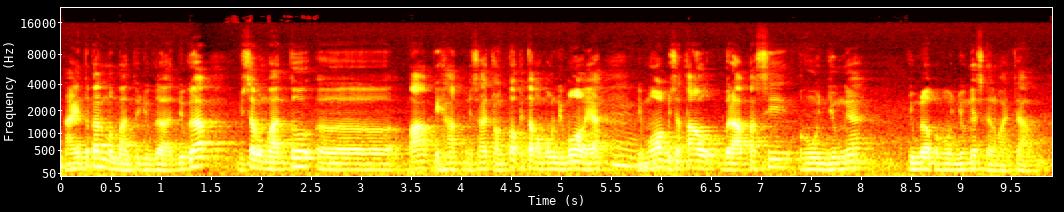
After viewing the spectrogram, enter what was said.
Nah, itu kan membantu juga. Juga bisa membantu uh, apa pihak misalnya contoh kita ngomong di mall ya. Hmm. Di mall bisa tahu berapa sih pengunjungnya, jumlah pengunjungnya segala macam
